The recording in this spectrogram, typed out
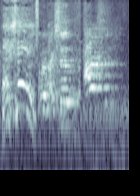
Action! Action! Action!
